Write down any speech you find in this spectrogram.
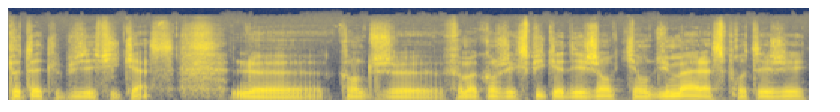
peut-être le plus efficace. Quand je, enfin, quand j'explique à des gens qui ont du mal à se protéger,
